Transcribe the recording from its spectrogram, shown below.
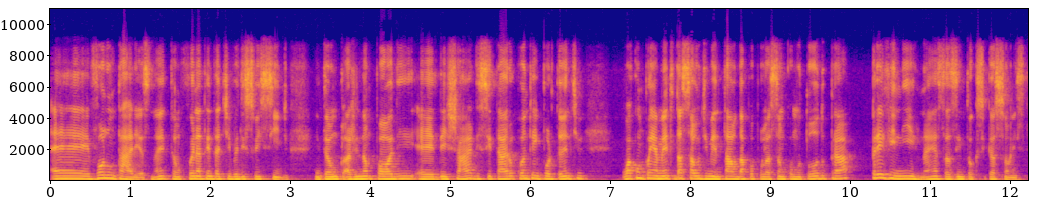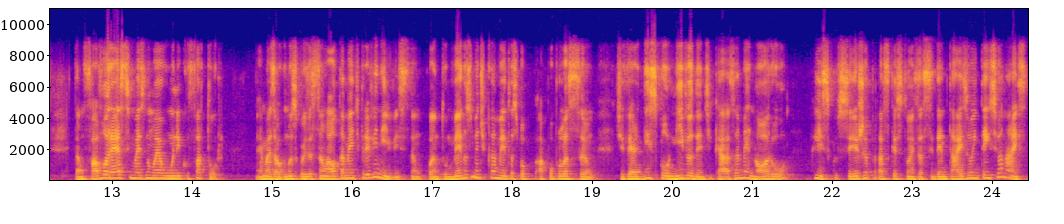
é, voluntárias, né? Então, foi na tentativa de suicídio. Então, a gente não pode é, deixar de citar o quanto é importante o acompanhamento da saúde mental da população como todo para prevenir né, essas intoxicações. Então, favorece, mas não é o único fator. Né, mas algumas coisas são altamente preveníveis. Então, quanto menos medicamentos a população tiver disponível dentro de casa, menor o risco, seja para as questões acidentais ou intencionais,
